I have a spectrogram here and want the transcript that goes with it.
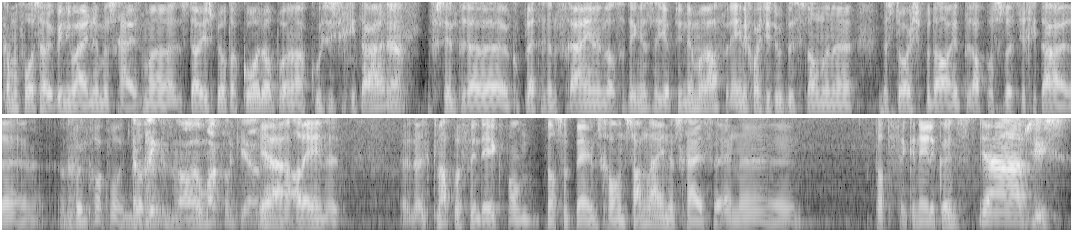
Ik kan me voorstellen, ik weet niet hoe hij nummers schrijft, maar stel je speelt akkoorden op een akoestische gitaar. Ja. Je verzint er eh, een completter en vrij en dat soort dingen. Je hebt je nummer af en het enige wat je doet is dan een distortion pedaal intrappen zodat je gitaar eh een punkrock wordt. Dat klinkt dus wel heel makkelijk, ja. Ja, alleen het, het knappe vind ik van dat soort bands gewoon zanglijnen schrijven en eh, dat vind ik een hele kunst. Ja, precies.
